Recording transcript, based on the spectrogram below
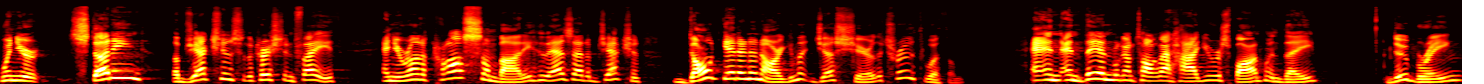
When you're studying objections to the Christian faith and you run across somebody who has that objection, don't get in an argument, just share the truth with them. And, and then we're going to talk about how you respond when they do bring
